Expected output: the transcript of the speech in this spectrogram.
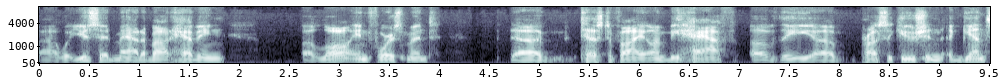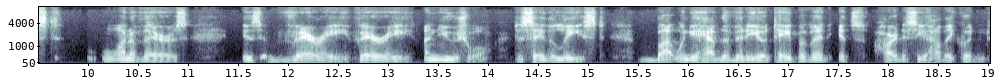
uh, what you said matt about having uh, law enforcement uh, testify on behalf of the uh, prosecution against one of theirs is very, very unusual, to say the least. But when you have the videotape of it, it's hard to see how they couldn't.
